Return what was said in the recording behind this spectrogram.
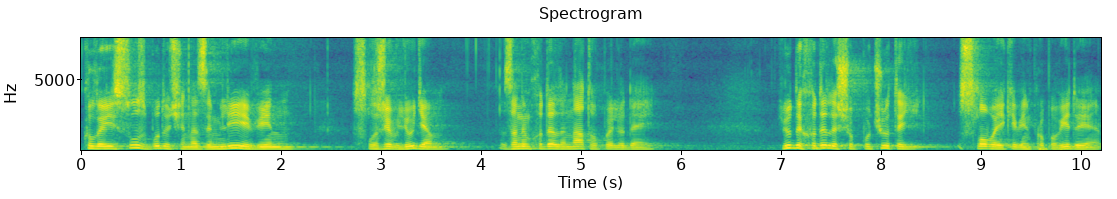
Коли Ісус, будучи на землі, Він служив людям, за ним ходили натовпи людей. Люди ходили, щоб почути слово, яке Він проповідує.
